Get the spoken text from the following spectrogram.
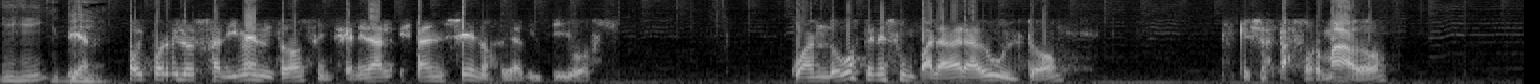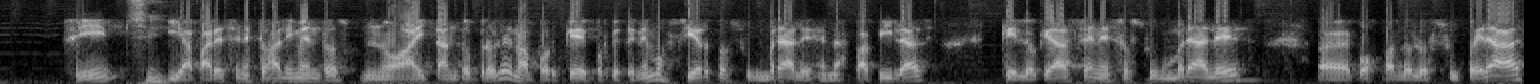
Ujú. Bien. Hoy por hoy los alimentos en general están llenos de aditivos. Cuando vos tenés un paladar adulto, que ya está formado, ¿sí? Sí. Y aparecen estos alimentos, no hay tanto problema. ¿Por qué? Porque tenemos ciertos umbrales en las papilas que lo que hacen esos umbrales, eh, vos cuando los superás,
